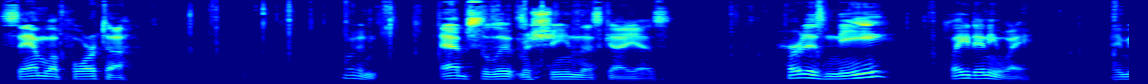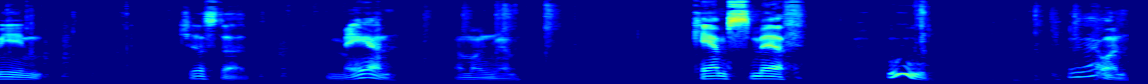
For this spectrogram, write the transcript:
Sam LaPorta. What an absolute machine this guy is. Hurt his knee, played anyway. I mean, just a man among them. Cam Smith. Ooh. Look at that one.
